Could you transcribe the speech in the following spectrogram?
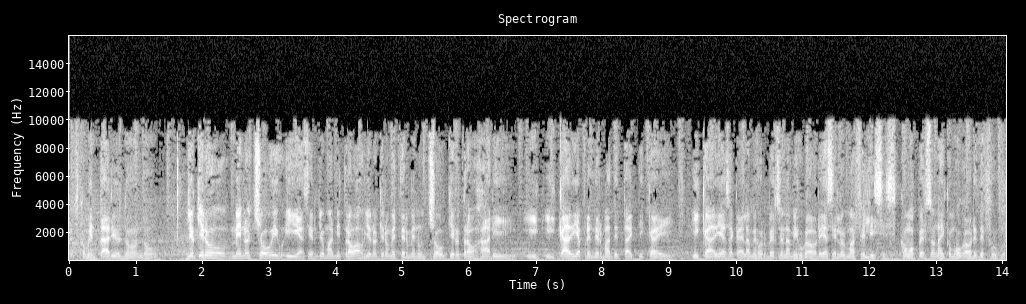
los comentarios, no, no. Yo quiero menos show y, y hacer yo más mi trabajo. Yo no quiero meterme en un show, quiero trabajar y, y- y cada día aprender más de táctica y, cada día sacar la mejor versión a mis jugadores y hacerlos más felices como persona y como jugadores de fútbol.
